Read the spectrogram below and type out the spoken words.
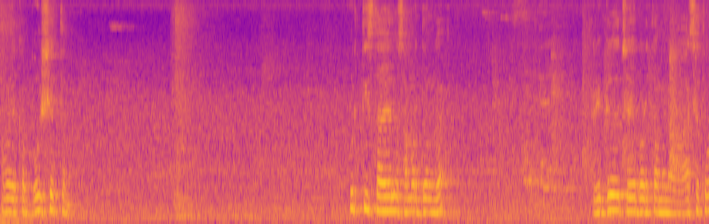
తమ యొక్క భవిష్యత్తును పూర్తి స్థాయిలో సమర్థంగా రెగ్యులర్ చేయబడతామన్న ఆశతో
